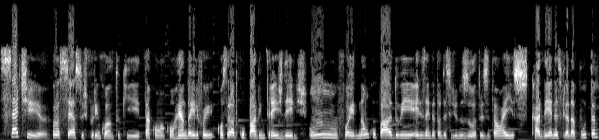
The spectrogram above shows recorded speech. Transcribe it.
sete processos, por enquanto, que tá concorrendo aí. Ele foi considerado culpado em três deles. Um foi não culpado e eles ainda estão decidindo os outros, então é isso. Cadê nesse filho da puta?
